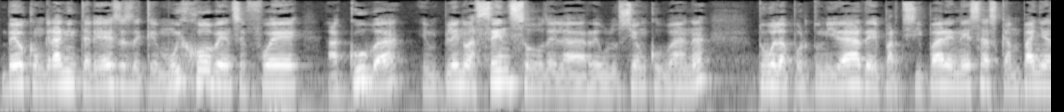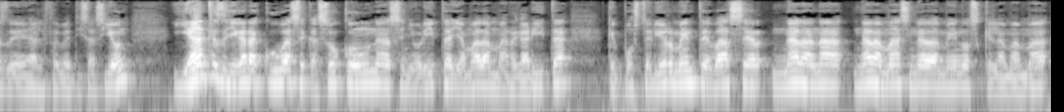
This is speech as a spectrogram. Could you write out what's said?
veo con gran interés desde que muy joven se fue a Cuba en pleno ascenso de la revolución cubana. Tuvo la oportunidad de participar en esas campañas de alfabetización y antes de llegar a Cuba se casó con una señorita llamada Margarita que posteriormente va a ser nada, nada, nada más y nada menos que la mamá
